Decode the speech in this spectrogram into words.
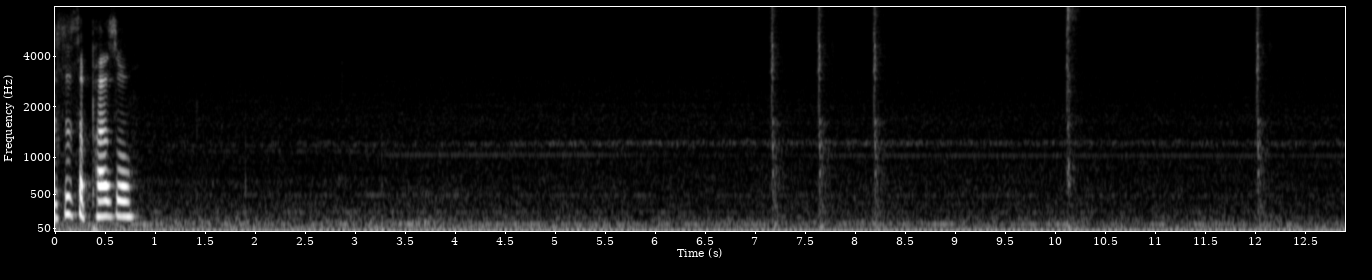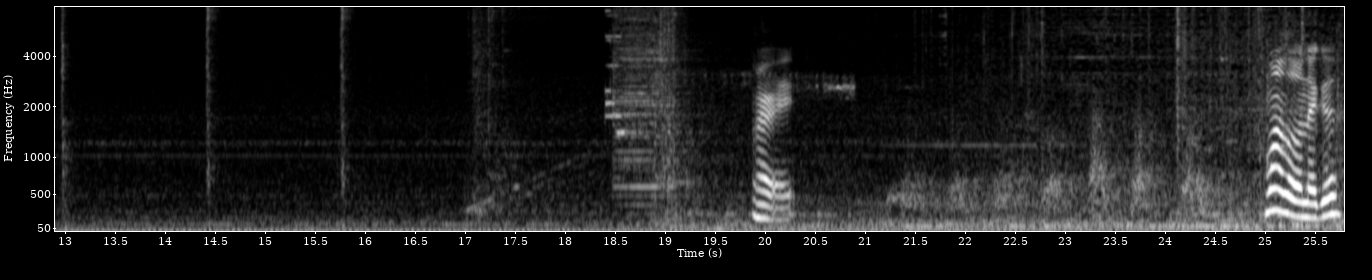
Is this a puzzle? Alright. Come on, little nigga.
